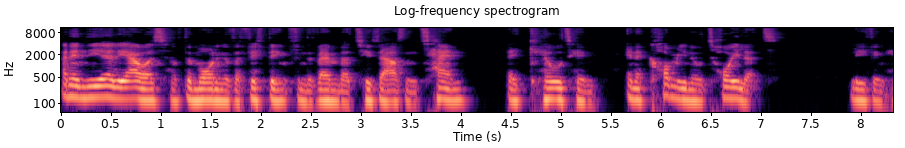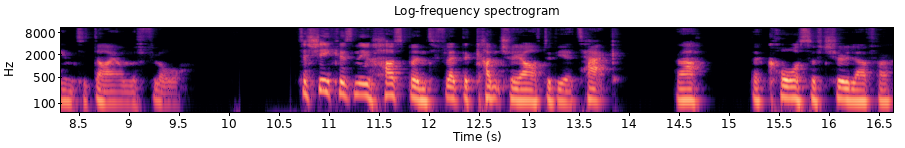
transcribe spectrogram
And in the early hours of the morning of the 15th of November 2010, they killed him in a communal toilet, leaving him to die on the floor. Tashika's new husband fled the country after the attack. Ah, the course of true love, huh?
